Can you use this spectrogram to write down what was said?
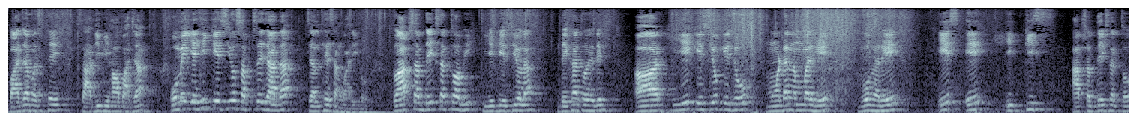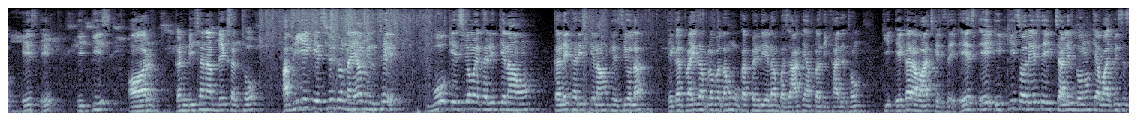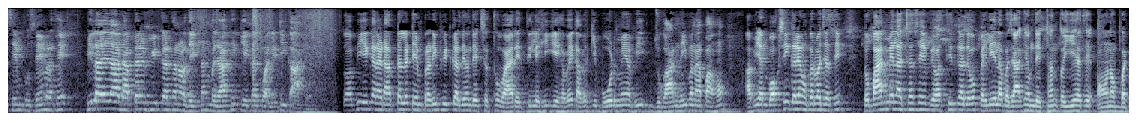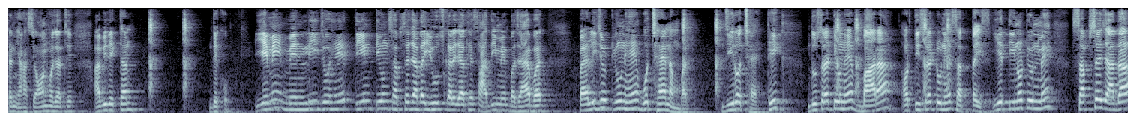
बाजा बजते, शादी बिहाव बाजा, वो में यही केसियो सबसे ज़्यादा चलते संगवारी हो तो आप सब देख सकते हो अभी, ये केसियो ला, देखा तो है देख। और ये केसियो के जो मॉडल नंबर है, वो हरे एस ए इक्कीस। आप सब देख सकते हो, एस ए इक्कीस और कंडीशन आप देख सकते हो। अभी ये केसियो जो नया मिलते, वो केसियो में खरीद के ला हूँ। कले खरीद के ला हूँ केसियो ला एक प्राइस आप लोग बताऊँ ओकर पहले एला बजा के आप लोग दिखा देता हूँ कि एक आवाज़ कैसे। एस ए इक्कीस और एस ए इकचालीस दोनों की आवाज़ भी से सेम टू सेम रखे। फ़िलहाल अडाप्टर में फिट करता और देखता बजा के कि एकर क्वालिटी का है। तो अभी एक अडाप्टर ले टेम्पररी फिट कर दे देख सकते हो वायर इतनी ले ही गे हवे काबर की बोर्ड में अभी जुगाड़ नहीं बना पा हूँ। अभी अनबॉक्सिंग करें होकर वजह से। तो बाद में अच्छा से व्यवस्थित कर दे पहले ला बजा के हम देखते तो ये है ऑन ऑफ़ बटन यहाँ से ऑन हो जाते। अभी देखते देखो। ये में मेनली जो है, तीन ट्यून सबसे ज़्यादा यूज़ करे जाते शादी में बजाए बर। पहली जो ट्यून है, वो छह नंबर ज़ीरो छह, ठीक? दूसरा ट्यून है बारह और तीसरा ट्यून है सत्ताईस। ये तीनों ट्यून में सबसे ज़्यादा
